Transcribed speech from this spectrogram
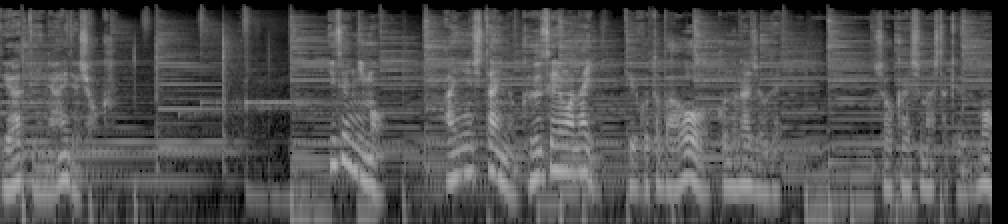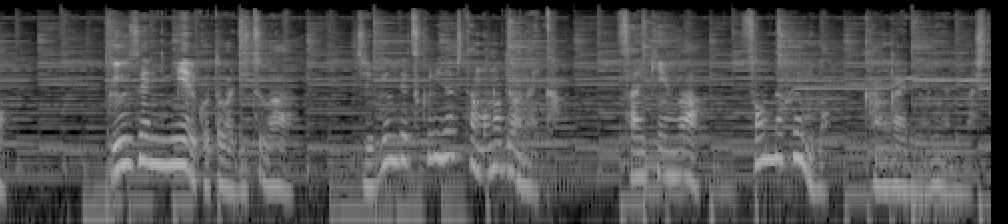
出会っていないでしょうか。以前にもアインシュタインの偶然はないという言葉をこのラジオで紹介しましたけれども偶然に見えることは実は自分で作り出したものではないか。最近はそんな風にも考えるようになりました。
